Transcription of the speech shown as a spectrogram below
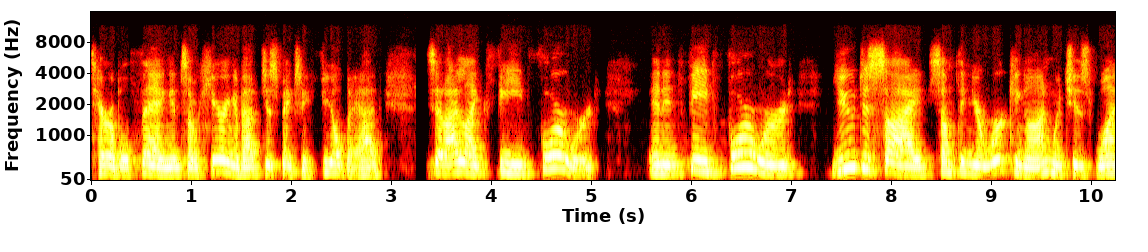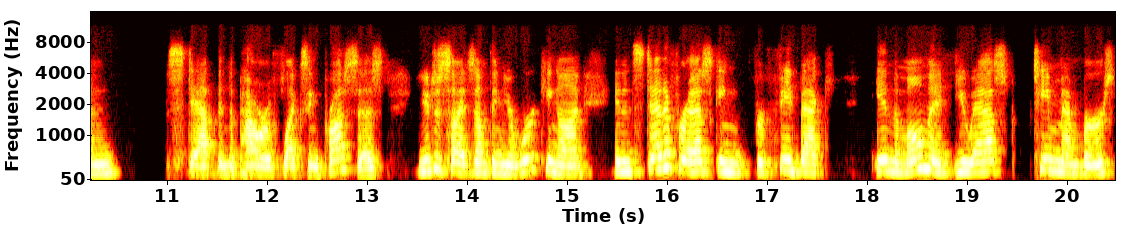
terrible thing. And so hearing about it just makes me feel bad. He said, I like feed forward. And in feed forward, you decide something you're working on, which is one step in the power of flexing process. You decide something you're working on. And instead of for asking for feedback in the moment, you ask team members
